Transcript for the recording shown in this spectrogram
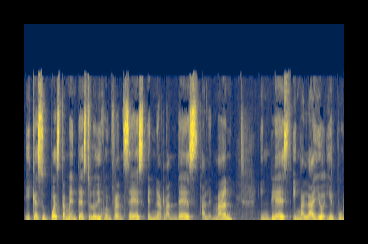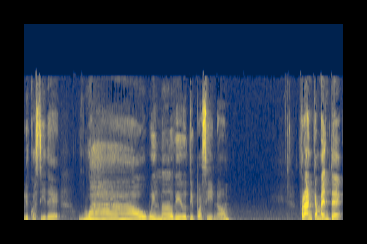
Y que supuestamente esto lo dijo en francés, en neerlandés, alemán, inglés y malayo y el público así de, wow, we love you, tipo así, ¿no? Francamente,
